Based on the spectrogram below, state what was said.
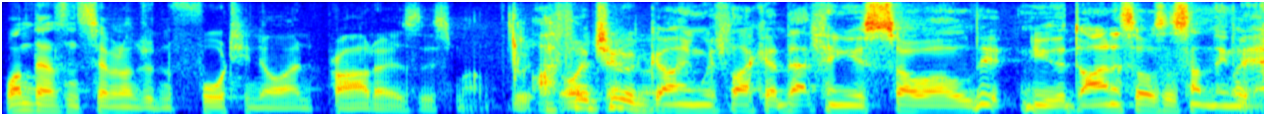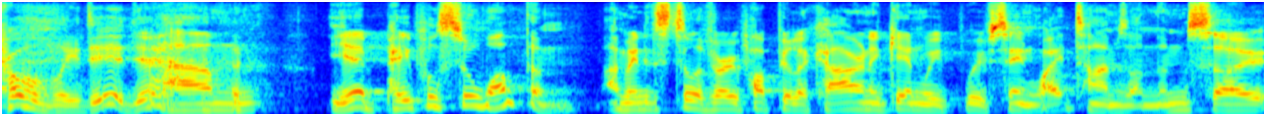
1,749 Prados this month. I thought you were going with like a, that thing is so old it knew the dinosaurs or something. They there. probably did, yeah. Um, yeah, people still want them. I mean, it's still a very popular car, and again, we've, we've seen wait times on them. So,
